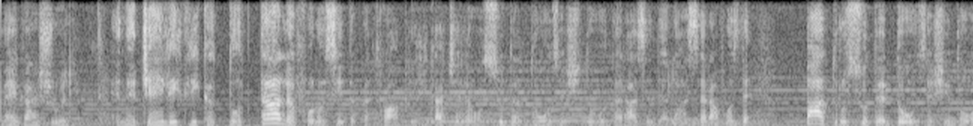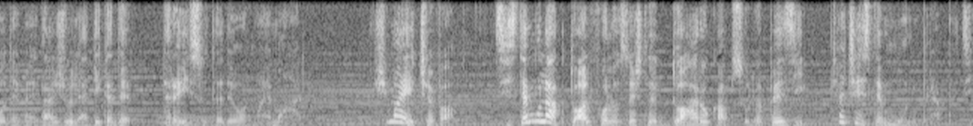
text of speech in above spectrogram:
megajuli, energia electrică totală folosită pentru a amplifica cele 192 de raze de laser a fost de 422 de megajuli, adică de 300 de ori mai mare. Și mai e ceva. Sistemul actual folosește doar o capsulă pe zi, ceea ce este mult prea puțin.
